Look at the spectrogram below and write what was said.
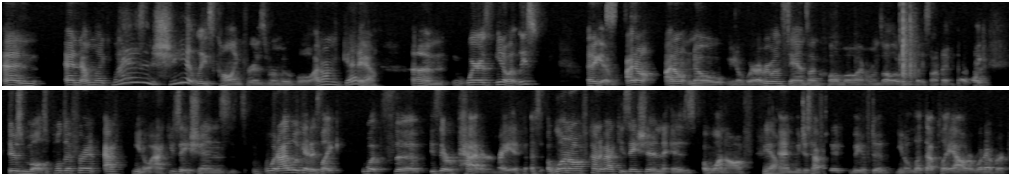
And and I'm like, why isn't she at least calling for his removal? I don't get it. Yeah. Um, whereas, you know, at least and again, I don't I don't know, you know, where everyone stands on Cuomo. Everyone's all over the place on it. But like there's multiple different ac- you know, accusations. It's, what I look at is like what's the is there a pattern right if a one-off kind of accusation is a one-off Yeah. and we just have to we have to you know let that play out or whatever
